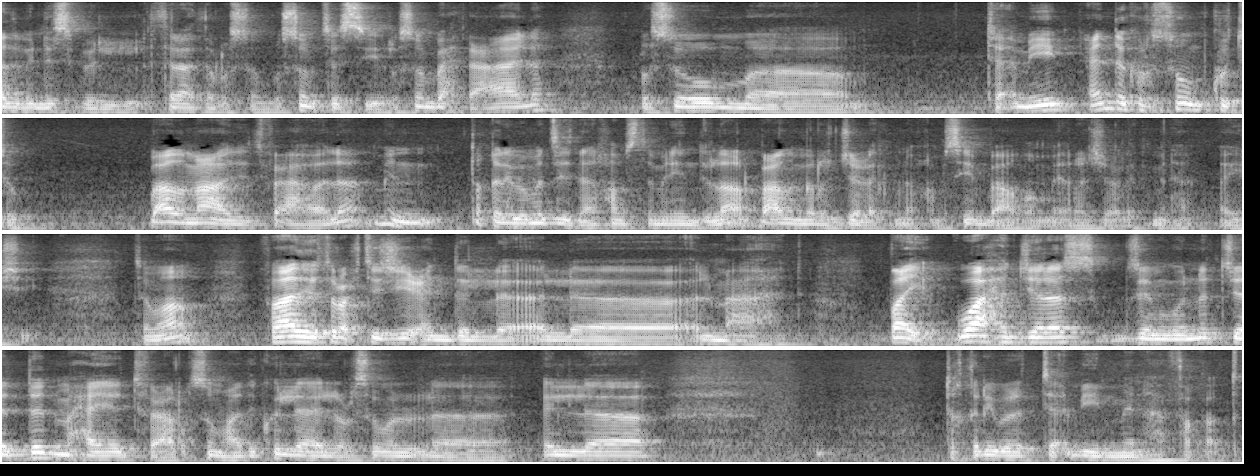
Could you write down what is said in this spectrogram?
هذا بالنسبة للثلاث رسوم. رسوم تسجيل رسوم بحث عائلة رسوم آه تأمين. عندك رسوم كتب. بعض المعاهد يدفعها لا من تقريبا ما تزيد عن 85 دولار. بعضهم يرجع لك منها 50 بعضهم يرجع لك منها أي شيء. تمام؟ فهذه تروح تجي عند ال- ال- المعاهد. طيب واحد جلس زي ما قلنا تجدد ما حيدفع الرسوم هذه كلها إلا رسوم ال- إلا تقريبا التأمين منها فقط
